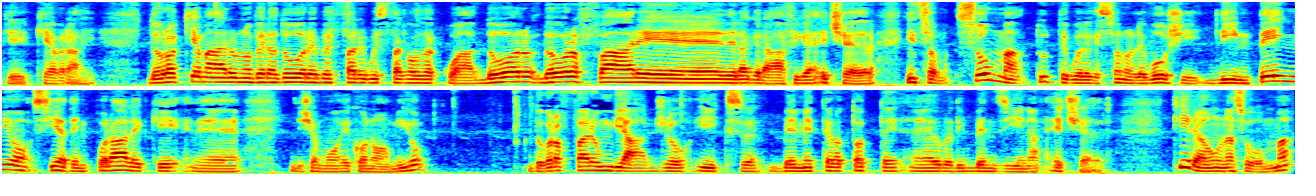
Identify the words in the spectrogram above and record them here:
che- che avrai. Dovrò chiamare un operatore per fare questa cosa qua, dovrò, dovrò fare della grafica, eccetera. Insomma, somma tutte quelle che sono le voci di impegno sia temporale che eh, diciamo economico. Dovrò fare un viaggio X, metterò 8 euro di benzina, eccetera. Tira una somma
